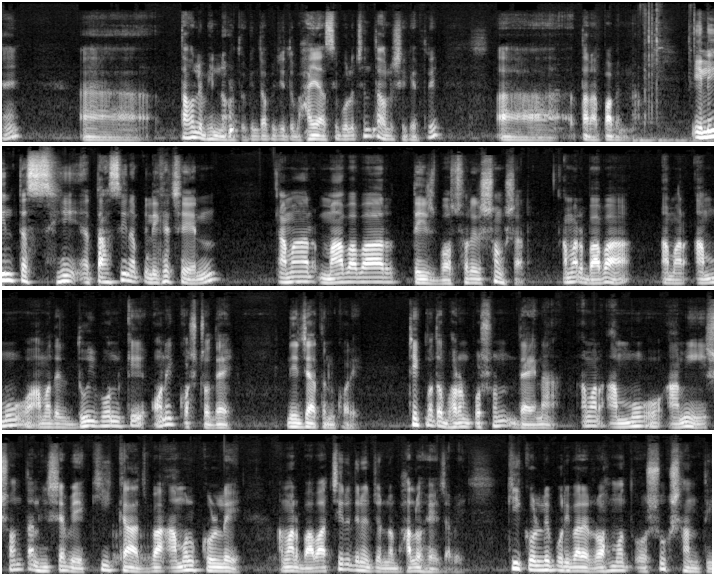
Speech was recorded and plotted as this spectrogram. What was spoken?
হ্যাঁ তাহলে ভিন্ন হতো। কিন্তু আপনি যেহেতু ভাই আছে বলেছেন, তাহলে সেক্ষেত্রে তারা পাবেন না। ইলিন তাহসিন আপনি লিখেছেন, আমার মা বাবার তেইশ বছরের সংসার। আমার বাবা আমার আম্মু ও আমাদের দুই বোনকে অনেক কষ্ট দেয়, নির্যাতন করে। ঠিকমতো ভরণ পোষণ দেয় না। আমার আম্মু ও আমি সন্তান হিসেবে কি কাজ বা আমল করলে আমার বাবা চিরদিনের জন্য ভালো হয়ে যাবে? কি করলে পরিবারের রহমত ও সুখ শান্তি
